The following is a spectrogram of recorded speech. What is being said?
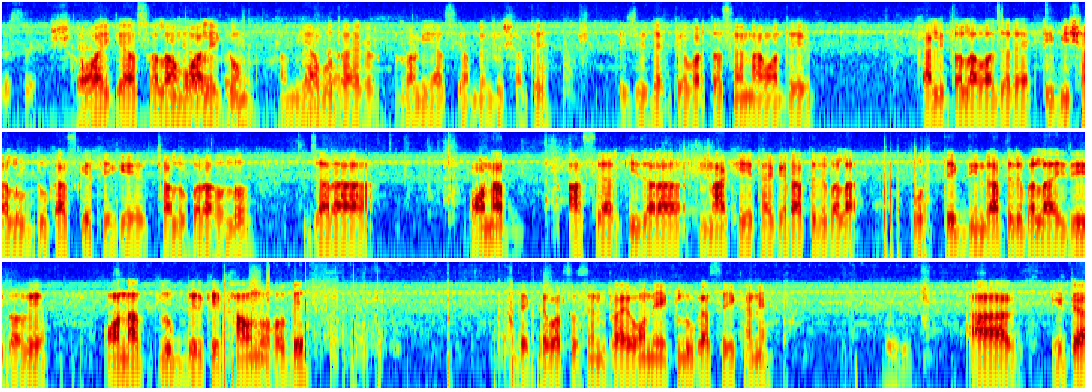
সবাইকে আসসালামু আলাইকুম। আমি আবু তাহের রনি আছি আপনাদের সাথে। এই যে দেখতে পারতেছেন আমাদের কালীতলা বাজারে একটি বিশাল উদ্যোগ আজকে থেকে চালু করা হলো। যারা অনাথ আছে আর কি যারা না খেয়ে থাকে রাতের বেলা প্রত্যেক দিন রাতের বেলায় যেভাবে অনাথ লোকদেরকে খাওয়ানো হবে। দেখতে পারতেছেন প্রায় অনেক লোক আছে এখানে। আর এটা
